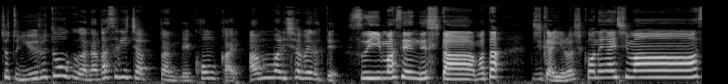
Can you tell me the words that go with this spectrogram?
ちょっとゆるトークが長すぎちゃったんで今回あんまり喋らなくてすいませんでした。また次回よろしくお願いします。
